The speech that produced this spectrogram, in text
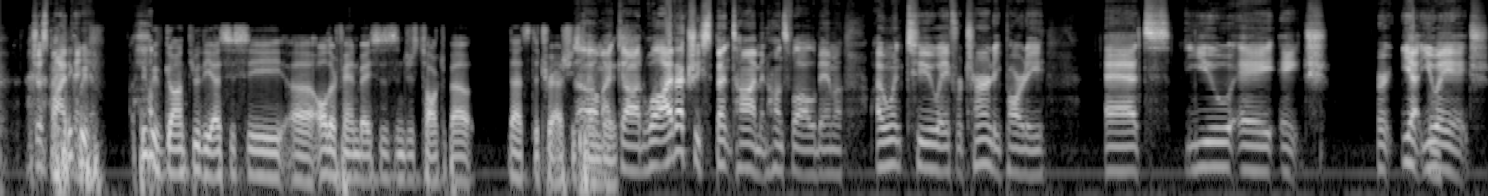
Just my I opinion. I think we've gone through the SEC, uh, all their fan bases, and just talked about that's the trashiest Oh my base. god. Well, I've actually spent time in Huntsville, Alabama. I went to a fraternity party at UAH. Or yeah, UAH.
